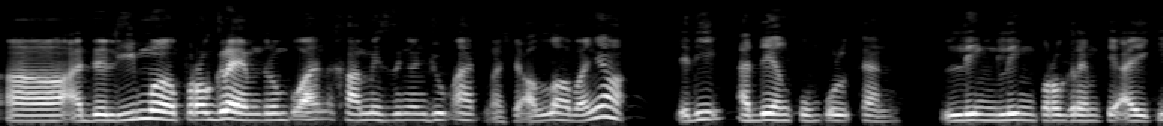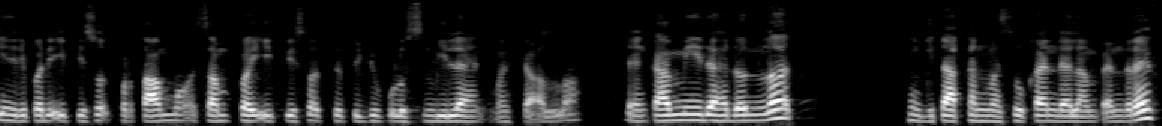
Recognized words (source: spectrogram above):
uh, ada lima program tuan-puan Khamis dengan Jumaat. Masya Allah banyak. Jadi ada yang kumpulkan link-link program TIK daripada episod pertama sampai episod ke-79 masya-Allah. Dan kami dah download kita akan masukkan dalam pendrive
